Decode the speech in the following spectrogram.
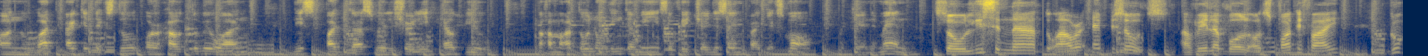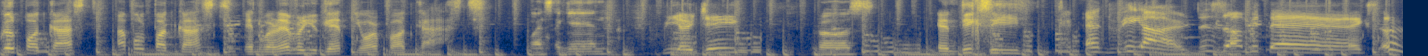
on what architects do or how to be one, this podcast will surely help you. Baka makatulong din kami sa future design projects mo. Magkaya naman. So listen na to our episodes available on Spotify, Google Podcasts, Apple Podcasts, and wherever you get your podcasts. Once again, We are Jake, Ross, And Dixie, and we are the Zombie Techs. Uh,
